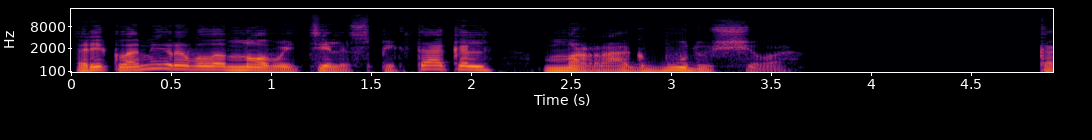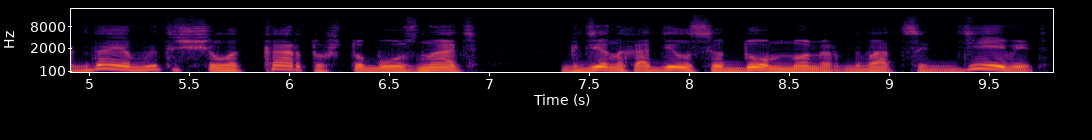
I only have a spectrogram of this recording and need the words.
рекламировала новый телеспектакль «Мрак будущего». Когда я вытащила карту, чтобы узнать, где находился дом номер 29,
